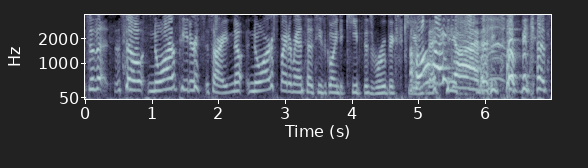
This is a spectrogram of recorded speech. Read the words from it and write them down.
so the so Noir Peters, sorry, no, Noir Spider Man says he's going to keep this Rubik's cube. Oh that my he, God. That he took because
